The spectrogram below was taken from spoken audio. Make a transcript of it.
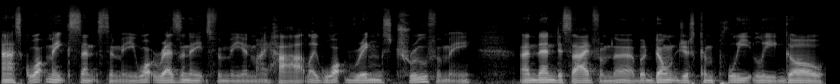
ask what makes sense to me what resonates for me in my heart like what rings true for me and then decide from there. But don't just completely go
